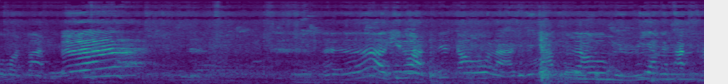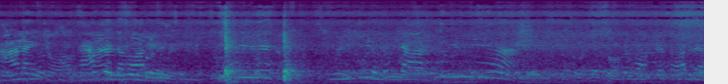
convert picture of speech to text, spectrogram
เด็กมันรักตัวหอนบ้านเออเออคิดว่าที่เอาหล่ะจะไปถามเพื่อเอาพี่ยังจะทักหาอะไรถามเลยตลอดคุยกับทุกอย่างเนี่ยจะบอกจะสอนแต่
